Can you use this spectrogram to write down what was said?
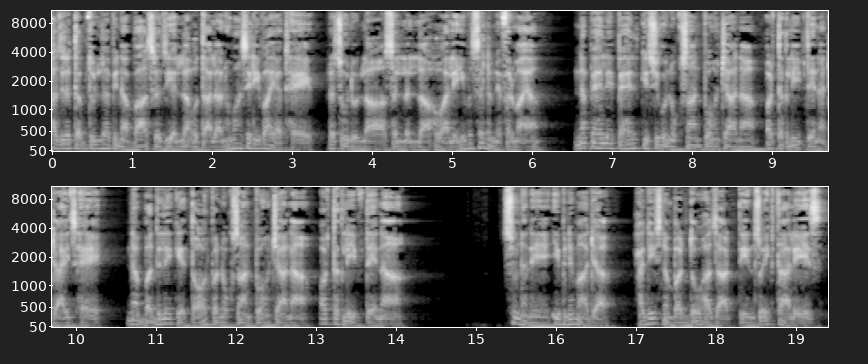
حضرت عبداللہ بن عباس رضی اللہ تعالیٰ عنہ سے روایت ہے۔ رسول اللہ صلی اللہ علیہ وسلم نے فرمایا، نہ پہلے پہل کسی کو نقصان پہنچانا اور تکلیف دینا جائز ہے، نہ بدلے کے طور پر نقصان پہنچانا اور تکلیف دینا۔ سننے ابن ماجہ، حدیث نمبر دو ہزار تین سو اکتالیس۔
